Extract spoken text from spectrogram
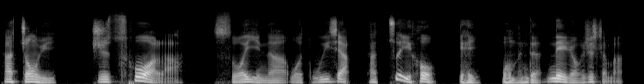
他终于知错了。所以呢，我读一下他最后给我们的内容是什么。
